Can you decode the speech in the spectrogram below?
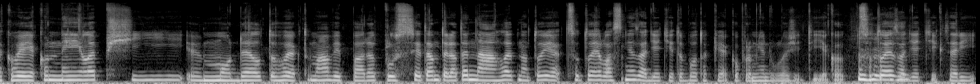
takový jako nejlepší eh, model toho, jak to má vypadat, plus je tam teda ten náhled na to, jak, co to je vlastně za děti, to bylo taky jako pro mě důležitý, jako co to je za mhm. děti, který,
